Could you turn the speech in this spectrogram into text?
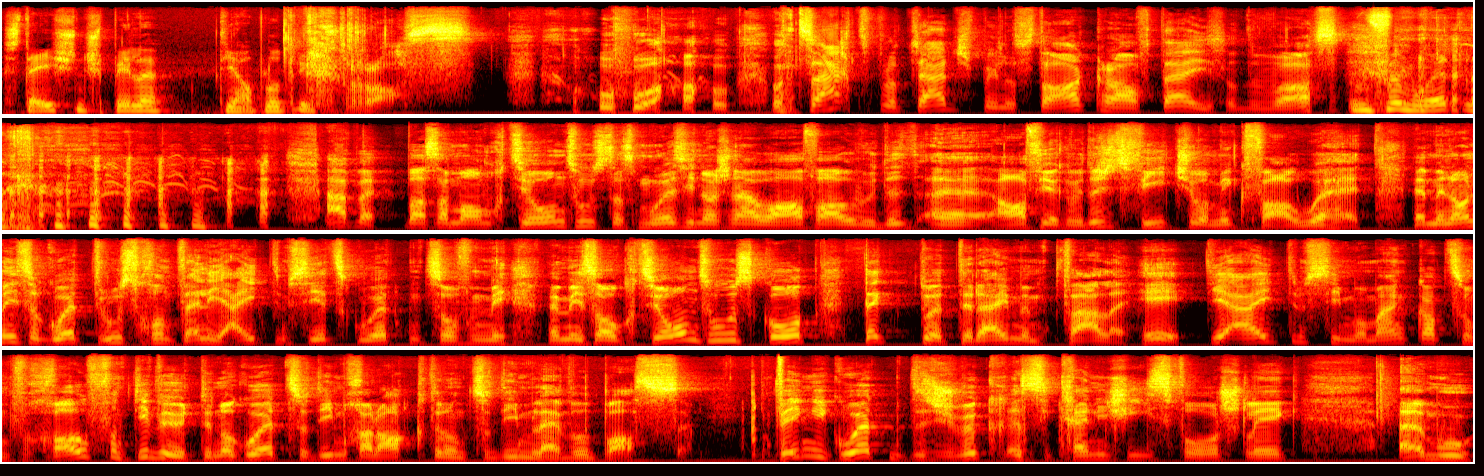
Station spielen, Diablo 3. Krass. Wow. Und 60% spielen StarCraft 1, oder was? Vermutlich. Eben, was am Auktionshaus, das muss ich noch schnell anfangen, weil das, äh, anfügen, weil das ist ein Feature, das mir gefallen hat. Wenn man noch nicht so gut rauskommt, welche Items sind jetzt gut und so für mich, wenn man ins Auktionshaus geht, dann tut er einem empfehlen, hey, die Items sind im Moment gerade zum Verkauf und die würden noch gut zu deinem Charakter und zu deinem Level passen. Finde ich gut, und das ist wirklich, es sind keine Scheißvorschläge, ähm,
